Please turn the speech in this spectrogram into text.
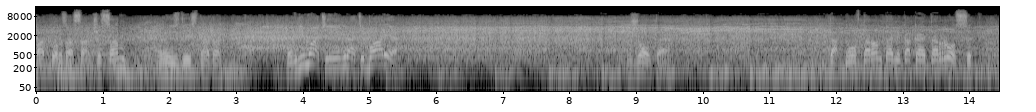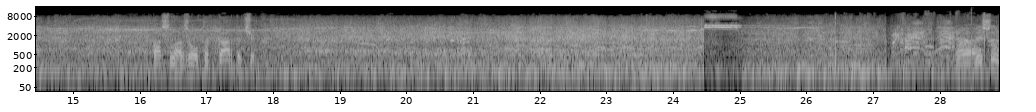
Подбор за Санчесом. Ну и здесь надо повнимательнее играть и Барри. Желтая. Так, ну во втором тайме какая-то россыпь. Пошла желтых карточек. Решил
